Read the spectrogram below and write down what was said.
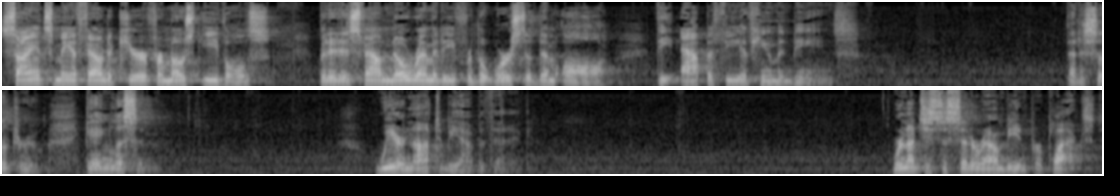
Science may have found a cure for most evils, but it has found no remedy for the worst of them all the apathy of human beings. That is so true. Gang, listen. We are not to be apathetic. We're not just to sit around being perplexed.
